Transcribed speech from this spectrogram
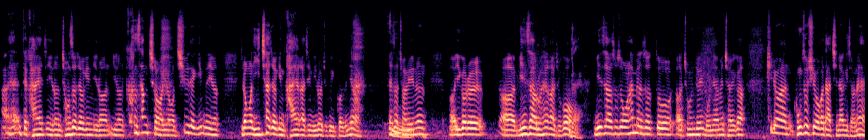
한테 가해진 이런 정서적인 이런 이런 큰 상처 이런 거 치유되기 힘든 이런 이런 건 2차적인 가해가 지금 이루어지고 있거든요. 그래서 음. 저희는 어, 이거를 어, 민사로 해가지고 네. 민사 소송을 하면서 또 어, 좋은 점이 뭐냐면 저희가 필요한 공소시효가 다 지나기 전에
